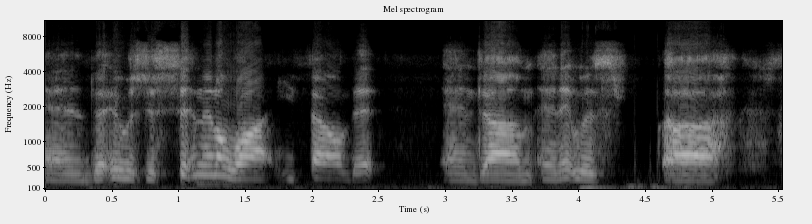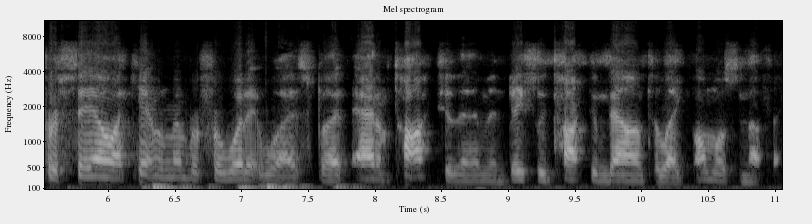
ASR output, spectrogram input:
And it was just sitting in a lot. He found it, and um, and it was. Uh, for sale. I can't remember for what it was, but Adam talked to them and basically talked them down to like almost nothing.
